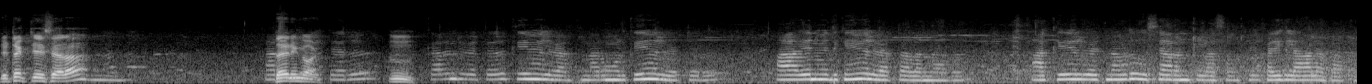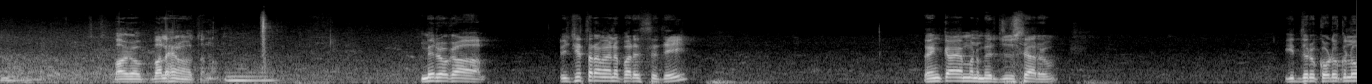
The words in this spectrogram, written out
డిటెక్ట్ చేశారా? ధైర్యంగా. పెట్టారు. కరెంట్ పెట్టారు కీమీలు పెడుతున్నారు. మూడు కీమీలు పెట్టారు. ఎనిమిది కీమీలు పెట్టాలన్నారు. ఆ కీమీలు పెట్టినప్పుడు హుషారంటలు అసలు. పైకి లేవలేకపోతున్నారు బాగా బలహీనం అవుతున్నాం. మీరు ఒక విచిత్రమైన పరిస్థితి. వెంకాయమ్మను మీరు చూశారు. ఇద్దరు కొడుకులు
